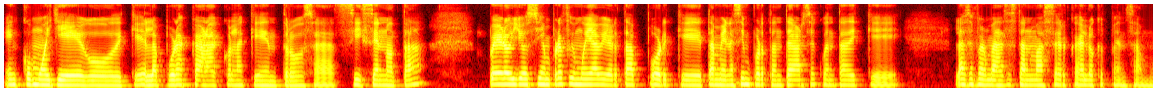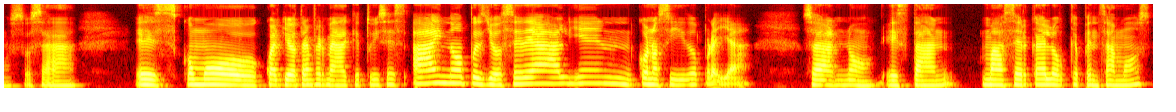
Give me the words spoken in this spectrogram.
en cómo llego, de que la pura cara con la que entro, o sea, sí se nota. Pero yo siempre fui muy abierta porque también es importante darse cuenta de que las enfermedades están más cerca de lo que pensamos. O sea, es como cualquier otra enfermedad que tú dices, ay, no, pues yo sé de alguien conocido por allá. O sea, no, están más cerca de lo que pensamos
